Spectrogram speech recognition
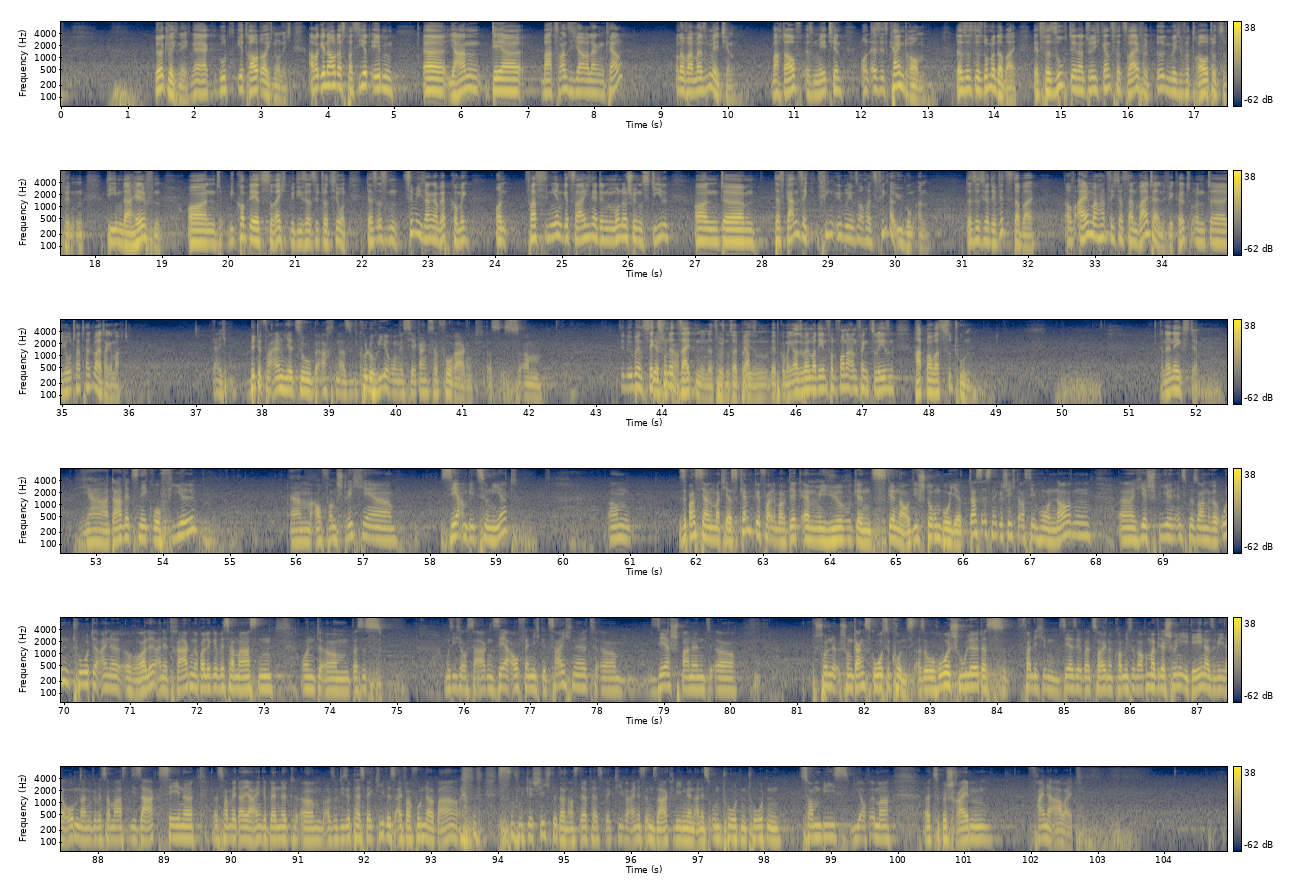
Wirklich nicht. Naja, gut, ihr traut euch noch nicht. Aber genau das passiert eben. Äh, Jan, der war 20 Jahre lang ein Kerl und auf einmal ist ein Mädchen. Macht auf, ist ein Mädchen und es ist kein Traum. Das ist das Dumme dabei. Jetzt versucht er natürlich ganz verzweifelt, irgendwelche Vertraute zu finden, die ihm da helfen. Und wie kommt er jetzt zurecht mit dieser Situation? Das ist ein ziemlich langer Webcomic und faszinierend gezeichnet in einem wunderschönen Stil. Und ähm, das Ganze fing übrigens auch als Fingerübung an. Das ist ja der Witz dabei. Auf einmal hat sich das dann weiterentwickelt und äh, Jod hat halt weitergemacht. Ja, ich bitte vor allem hier zu beachten, also die Kolorierung ist hier ganz hervorragend. Das ist ähm, sind übrigens 600 Seiten in der Zwischenzeit bei ja. diesem Webcomic. Also wenn man den von vorne anfängt zu lesen, hat man was zu tun. Dann der nächste. Ja, Davids Nekrophil. Ähm, auch vom Strich her sehr ambitioniert. Ähm, Sebastian Matthias Kempke, vor allem aber Dirk M. Jürgens, genau, die Sturmboje. Das ist eine Geschichte aus dem hohen Norden. Äh, hier spielen insbesondere Untote eine Rolle, eine tragende Rolle gewissermaßen. Und ähm, das ist, muss ich auch sagen, sehr aufwendig gezeichnet, äh, sehr spannend. Äh, schon, schon ganz große Kunst. Also hohe Schule, das fand ich ein sehr, sehr überzeugende Comics und auch immer wieder schöne Ideen, also wie da oben dann gewissermaßen die Sarg-Szene, das haben wir da ja eingeblendet. Ähm, also diese Perspektive ist einfach wunderbar. so eine Geschichte dann aus der Perspektive eines im Sarg liegenden, eines untoten, toten Zombies, wie auch immer, äh, zu beschreiben. Feine Arbeit.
